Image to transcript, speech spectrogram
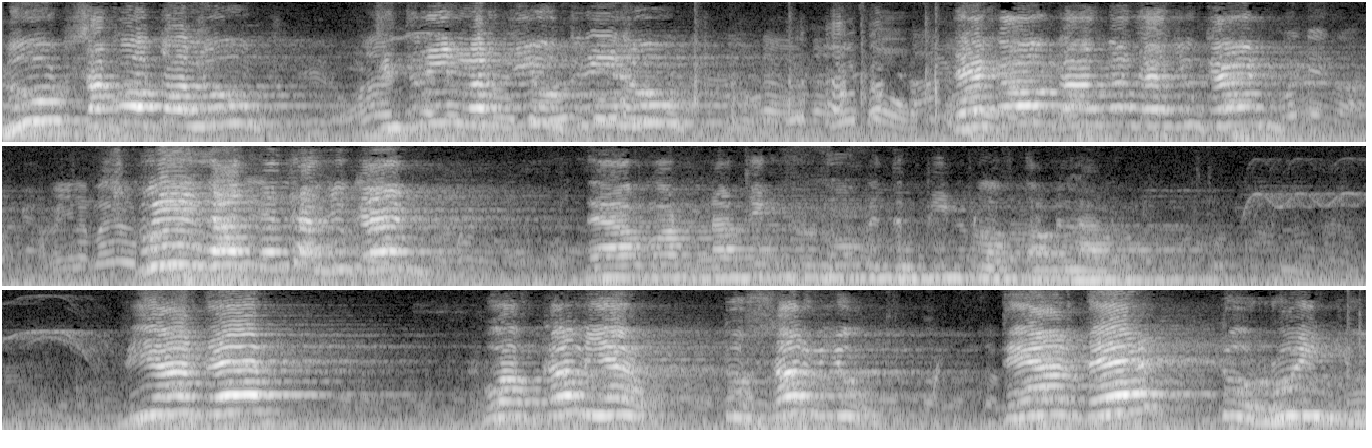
Loot, Panchayat. to loot. तो लूट जितनी मर्जी उतनी लूट take out as much as you can squeeze as much as you can they have got nothing to do with the people of Tamil Nadu here to serve you. They are there to ruin you.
